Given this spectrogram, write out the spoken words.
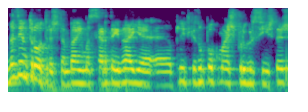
mas entre outras também uma certa ideia, uh, políticas um pouco mais progressistas,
